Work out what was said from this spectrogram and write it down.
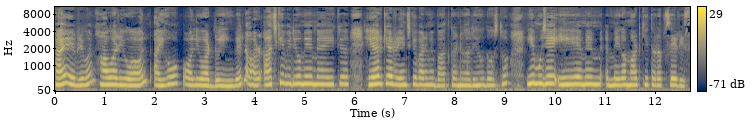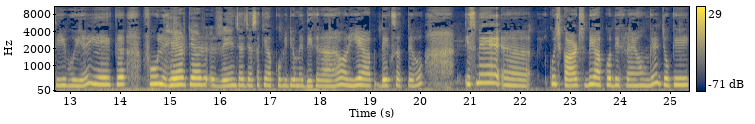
Hi everyone how are you all I hope all you are doing well और आज के वीडियो में मैं एक हेयर केयर रेंज के बारे में बात करने वाली हूँ दोस्तों। ये मुझे E M M mega mart की तरफ़ से रिसीव हुई है। ये एक फुल हेयर केयर रेंज है, जैसा कि आपको वीडियो में दिख रहा है और ये आप देख सकते हो। इसमें कुछ कार्ड्स भी आपको दिख रहे होंगे, जो कि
